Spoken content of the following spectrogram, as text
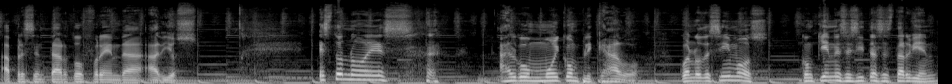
a presentar tu ofrenda a Dios. Esto no es algo muy complicado. Cuando decimos con quién necesitas estar bien,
